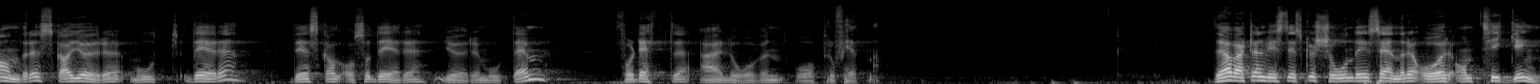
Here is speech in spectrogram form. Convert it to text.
andre skal gjøre mot dere, det skal også dere gjøre mot dem, for dette er loven og profetene. Det har vært en viss diskusjon de senere år om tigging.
